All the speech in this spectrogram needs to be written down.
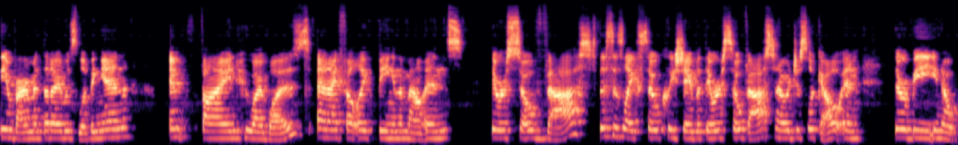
the environment that I was living in and find who I was. And I felt like being in the mountains, they were so vast. This is like so cliche, but they were so vast. And I would just look out and there would be, you know,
